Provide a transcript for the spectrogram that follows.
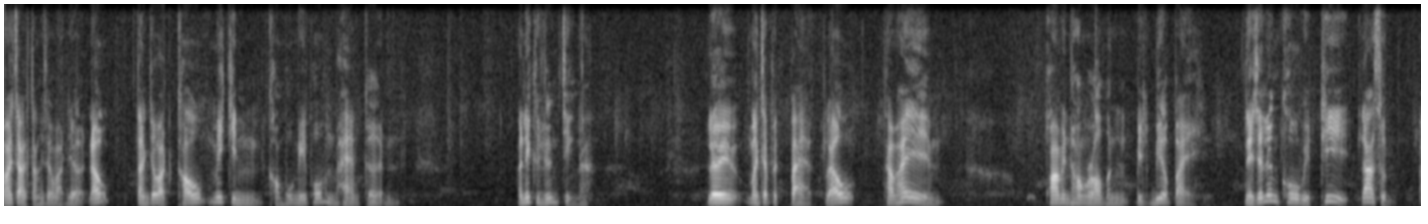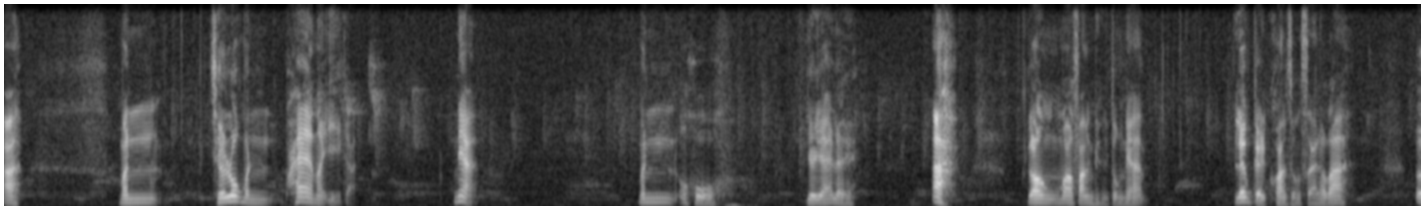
มาจากต่างจังหวัดเยอะ แล้วต่างจังหวัดเขาไม่กินของพวกนี้เพราะมันแพงเกิน อันนี้คือเรื่องจริงนะ เลยมันจะแปลกๆ แล้วทำให้ความเป็นทองหล่อมันบิดเบี้ยวไปเนี่ยจะเรื่องโควิดที่ล่าสุด อะ มันเชื้อโรคมันแพร่มาอีกอะ่ะ เนี่ย มันโอ้โห เยอะแยะเลย อะ ลองมาฟังถึงตรงเนี้ย เริ่มเกิดความสงสัยแล้วว่า เอ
